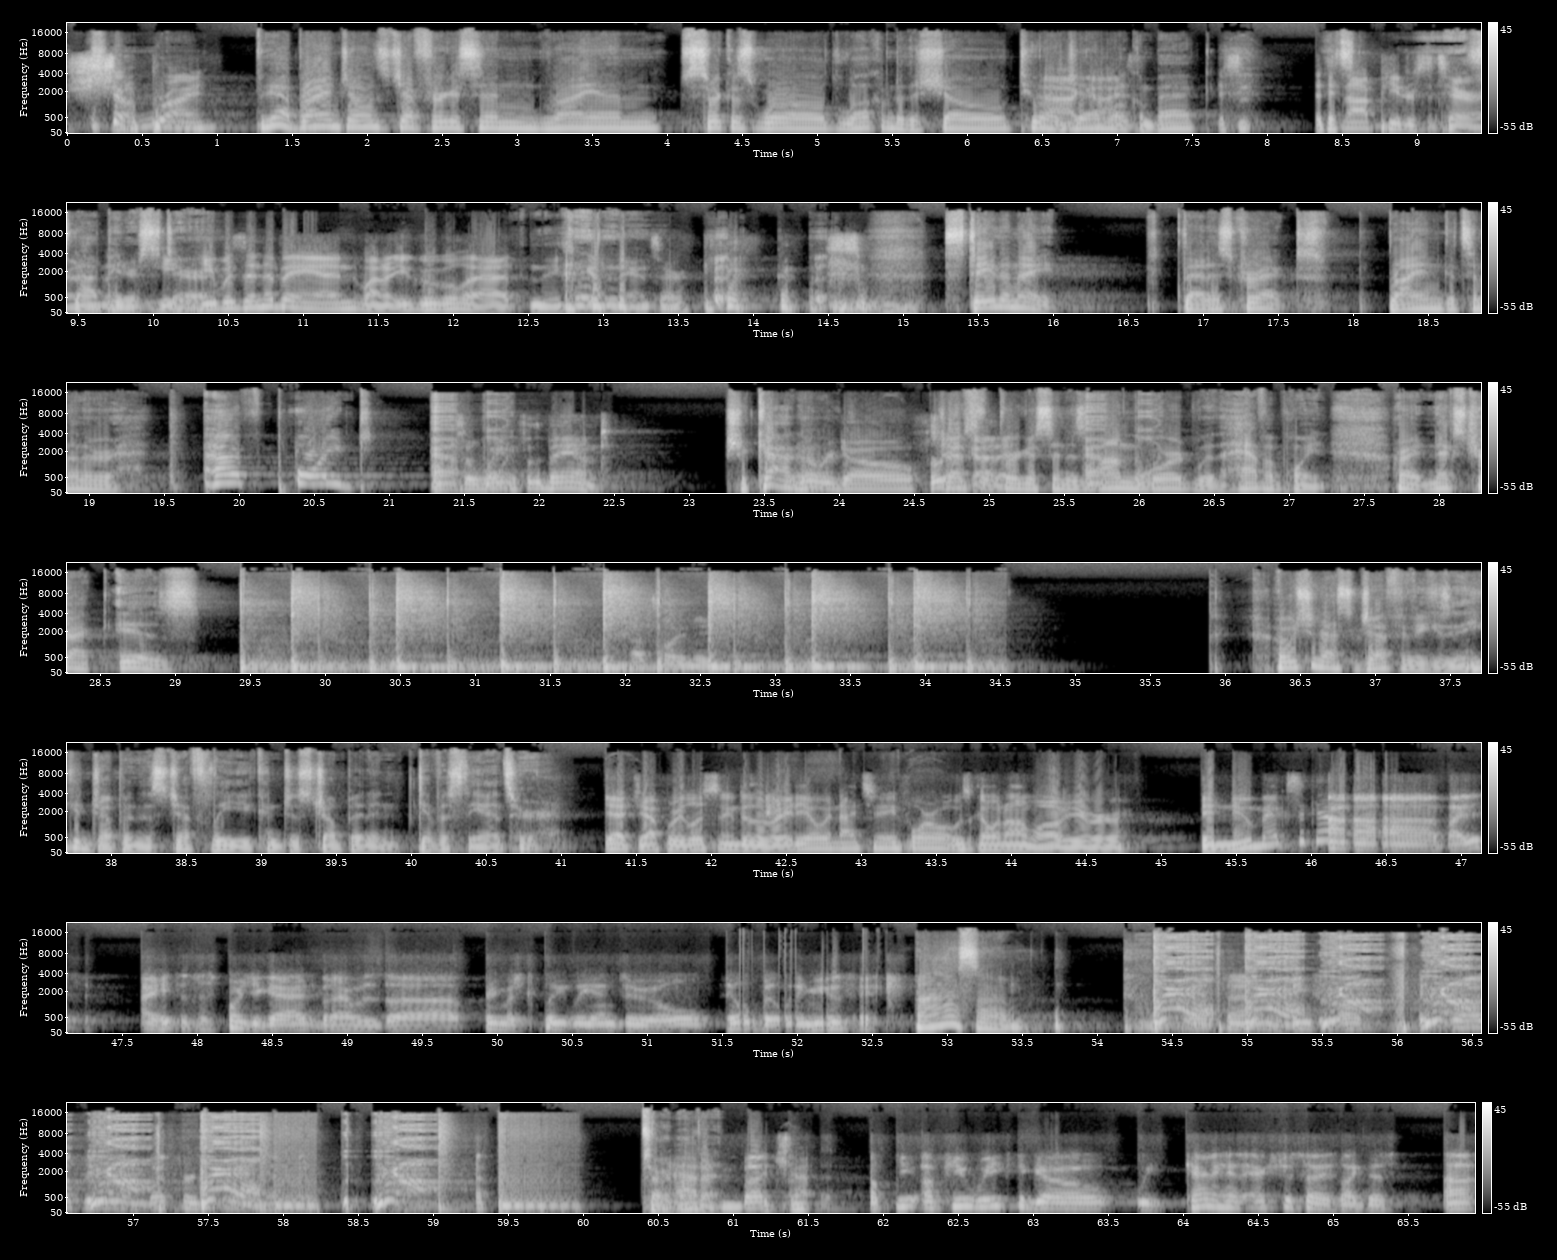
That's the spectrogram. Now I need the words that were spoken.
Shut up, Brian. But yeah, Brian Jones, Jeff Ferguson, Ryan, Circus World, welcome to the show. Two on Ah, Jam, guys. welcome back. It's it's, It's- not Peter Cetera. it's not Peter He- He, was in a band. Why don't you Google that and then you can get an answer. Stay the night. That is correct. Ryan gets another half point. Still waiting for the band. Chicago. There we go. First, Jeff got it. Ferguson is on the board with half a point. All right, next track is that's all you need. Oh, we should ask Jeff if he can, he can jump in this. Jeff Lee, you can just jump in and give us the answer. yeah, Jeff, were you listening to the radio in 1984? What was going on while you were in New Mexico? Uh, by this, I hate to disappoint you guys, but I was uh, pretty much completely into old hillbilly music. Awesome. All the time, Bing Crosby, Bing Crosby and Western Swing. Sorry about Adam, But- you- A few, a few weeks ago, we kind of had exercise like this. Uh,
